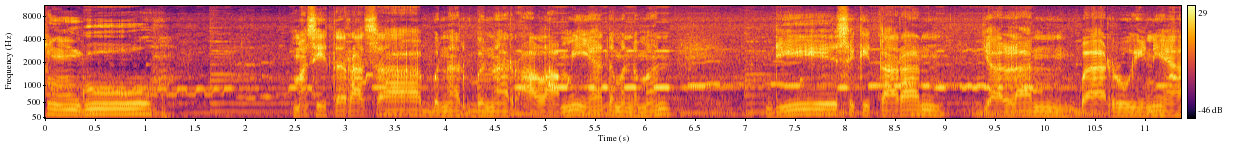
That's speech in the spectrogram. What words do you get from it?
sungguh masih terasa benar-benar alami ya teman-teman. Di sekitaran jalan baru ini ya.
